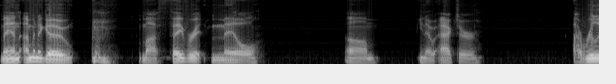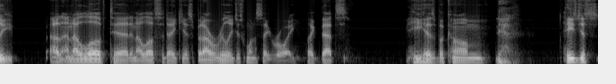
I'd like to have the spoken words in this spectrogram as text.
Man, I'm gonna go. my favorite male, um, you know, actor. I really, I, and I love Ted and I love Sudeikis, but I really just want to say Roy. Like that's, he has become. Yeah. He's just,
